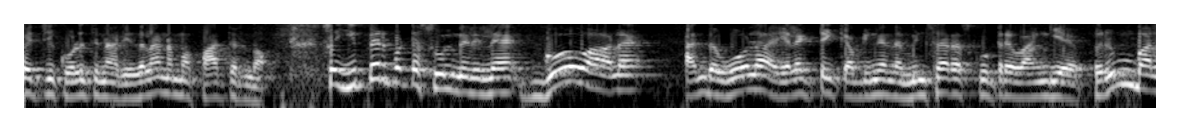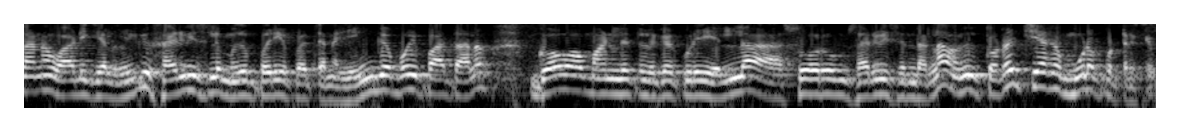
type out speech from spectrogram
வச்சு கொளுத்தினார். இதெல்லாம் நம்ம பார்த்துருந்தோம். ஸோ இப்பேற்பட்ட சூழ்நிலையில் கோவாவில் அந்த ஓலா எலக்ட்ரிக் அப்படிங்கிற அந்த மின்சார ஸ்கூட்டரை வாங்கிய பெரும்பாலான வாடிக்கையாளர்களுக்கு சர்வீஸில் மிகப்பெரிய பிரச்சனை. எங்கே போய் பார்த்தாலும் கோவா மாநிலத்தில் இருக்கக்கூடிய எல்லா ஷோரூம் சர்வீஸ் சென்டர்லாம் வந்து தொடர்ச்சியாக மூடப்பட்டிருக்கு.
